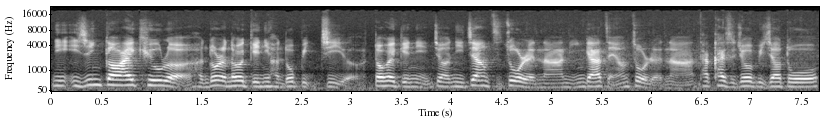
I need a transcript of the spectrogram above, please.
你已经高 IQ 了，很多人都会给你很多笔记了，都会给你就你这样子做人啊，你应该要怎样做人啊？他开始就会比较多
